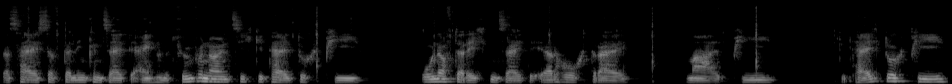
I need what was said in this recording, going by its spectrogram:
Das heißt auf der linken Seite 195 geteilt durch Pi und auf der rechten Seite r hoch 3 mal Pi geteilt durch Pi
